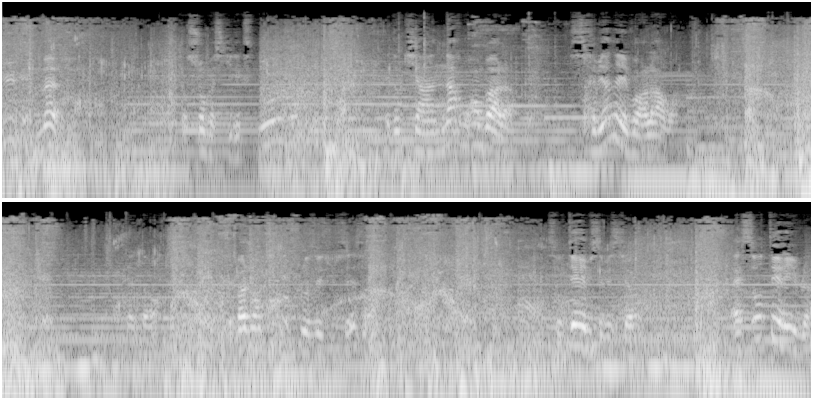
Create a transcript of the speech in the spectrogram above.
tu meurs. Attention parce qu'il explose. Et donc il y a un arbre en bas là. Ce serait bien d'aller voir l'arbre. D'accord. C'est pas gentil d'exploser, tu sais ça. Elles sont terribles ces bestioles. Elles sont terribles.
